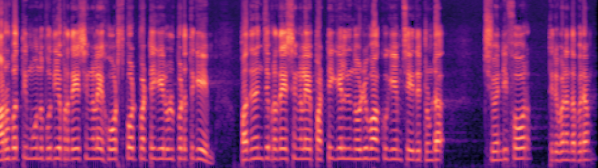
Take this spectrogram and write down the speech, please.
അറുപത്തിമൂന്ന് പുതിയ പ്രദേശങ്ങളെ ഹോട്ട്സ്പോട്ട് പട്ടികയിൽ ഉൾപ്പെടുത്തുകയും പതിനഞ്ച് പ്രദേശങ്ങളെ പട്ടികയിൽ നിന്ന് ഒഴിവാക്കുകയും ചെയ്തിട്ടുണ്ട്. ട്വന്റി തിരുവനന്തപുരം.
